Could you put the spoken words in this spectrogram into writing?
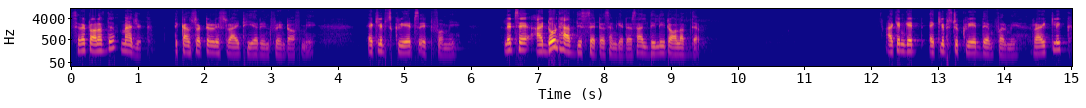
select all of them magic. The constructor is right here in front of me. Eclipse creates it for me. Let's say I don't have these setters and getters I'll delete all of them I can get Eclipse to create them for me. Right click,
